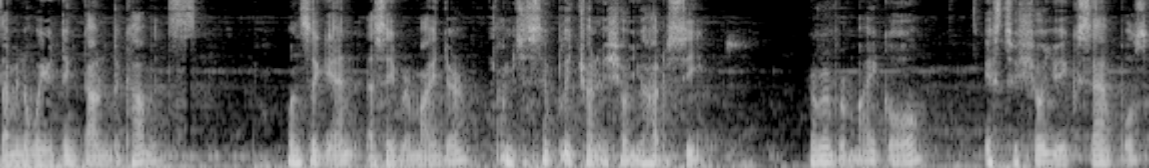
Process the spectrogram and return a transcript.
Let me know what you think down in the comments. Once again, as a reminder, I'm just simply trying to show you how to see. Remember my goal is to show you examples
